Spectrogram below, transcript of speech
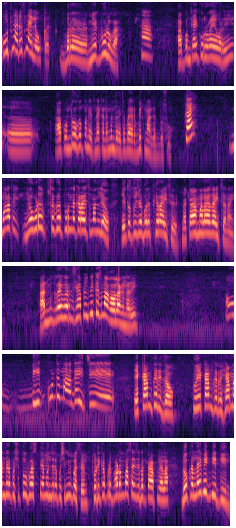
उठणारच नाही लवकर. बरं मी एक बोलू का? हां. आपण काय करू रविवारी अं, आपण दोघं पण येत नाही एखाद्या मंदिराच्या बाहेर भीक मागत बसू. काय? मग आता एवढं सगळं पूर्ण करायचं म्हणल्यावर एक तर तुझ्या बरं फिरायचं मग कामाला जायचं नाही. आणि मग रविवार दिवशी आपल्याला भीकच मागावं लागणार आहे. अहो भीक कुठं मागायची आहे? एक काम करीत जाऊ. तू एक काम कर ह्या मंदिरापाशी तू बस त्या मंदिरापाशी मी बसेन. थोडी कपडे फाडून बसायचे फक्त आपल्याला. लोक लय भीक देतील.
